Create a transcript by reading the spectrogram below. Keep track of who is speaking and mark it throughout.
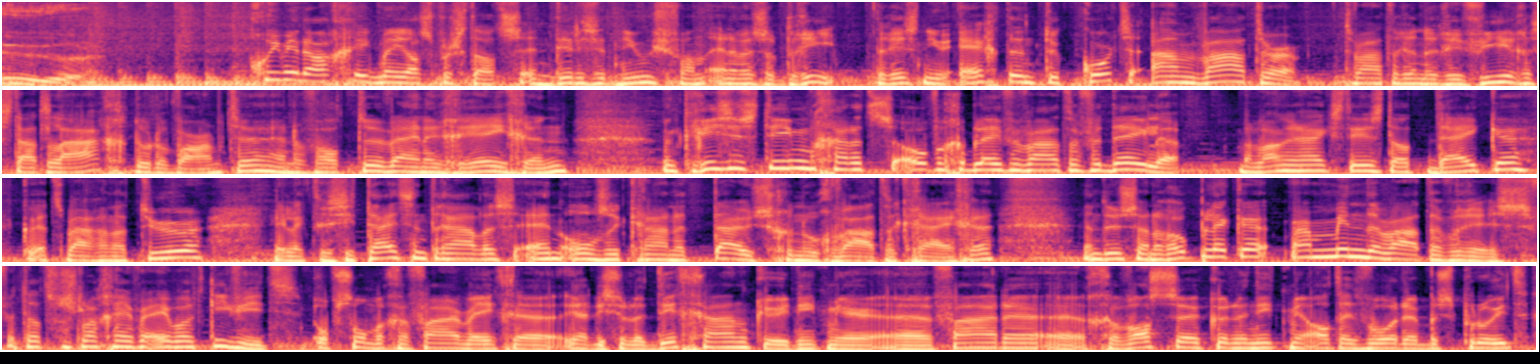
Speaker 1: uur.
Speaker 2: Goedemiddag, ik ben Jasper Stads en dit is het nieuws van NWS op 3. Er is nu echt een tekort aan water. Het water in de rivieren staat laag door de warmte en er valt te weinig regen. Een crisisteam gaat het overgebleven water verdelen. Belangrijkste is dat dijken, kwetsbare natuur, elektriciteitscentrales en onze kranen thuis genoeg water krijgen. En dus zijn er ook plekken waar minder water voor is, vertelt verslaggever Ewout Kiviet.
Speaker 3: Op sommige vaarwegen ja, die zullen dichtgaan, kun je niet meer uh, varen. Uh, gewassen kunnen niet meer altijd worden besproeid.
